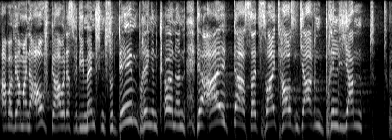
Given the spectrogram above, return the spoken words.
aber wir haben eine Aufgabe, dass wir die Menschen zu dem bringen können, der all das seit 2000 Jahren brillant tut.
